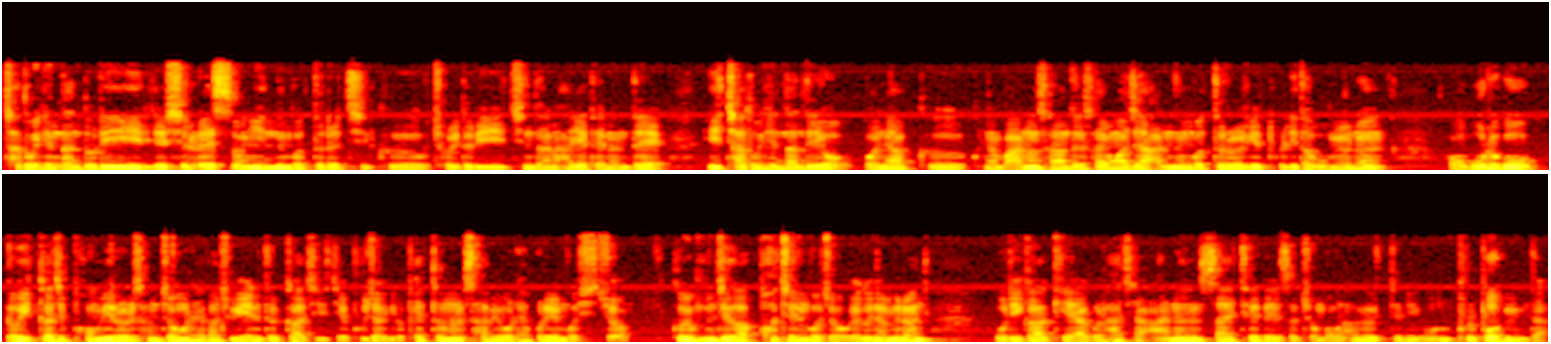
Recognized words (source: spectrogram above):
자동 진단들이 이제 신뢰성이 있는 것들을 지, 그 저희들이 진단을 하게 되는데 이 자동 진단들이 어, 뭐냐 그 그냥 많은 사람들이 사용하지 않는 것들을 돌리다 보면은 어, 모르고 여기까지 범위를 선정을 해가지고 얘네들까지 이제 무작위로 패턴을 삽입을 해버리는 것이죠. 그러면 문제가 커지는 거죠. 왜 그러냐면은 우리가 계약을 하지 않은 사이트에 대해서 점검을 하는 것들이 이거는 불법입니다.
